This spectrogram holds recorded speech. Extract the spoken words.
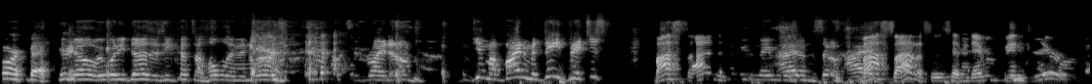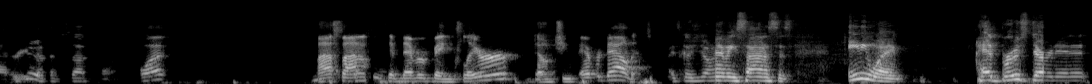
car battery. no, what he does is he cuts a hole in an orange and right up. Get my vitamin D, bitches. my sinus, That'll the name of I- this episode. I- my sinuses have never been clearer. Battery with a sun point. What? My sinuses have never been clearer. Don't you ever doubt it. It's because you don't have any sinuses. Anyway, had Bruce Dern in it,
